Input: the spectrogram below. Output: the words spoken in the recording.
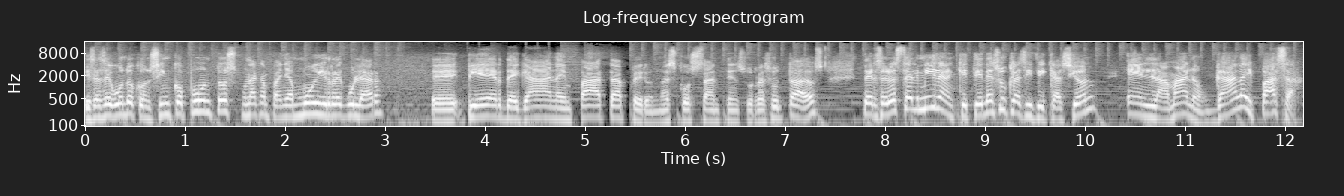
está segundo con 5 puntos, una campaña muy irregular, eh, pierde, gana, empata, pero no es constante en sus resultados. Tercero está el Milan, que tiene su clasificación en la mano, gana y pasa.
